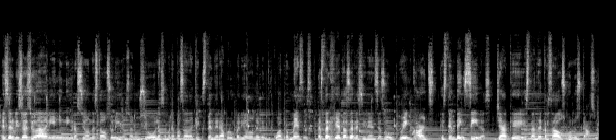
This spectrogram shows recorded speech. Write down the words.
El Servicio de Ciudadanía en Inmigración de Estados Unidos anunció la semana pasada que extenderá por un periodo de 24 meses las tarjetas de residencias o green cards que estén vencidas, ya que están retrasados con los casos.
